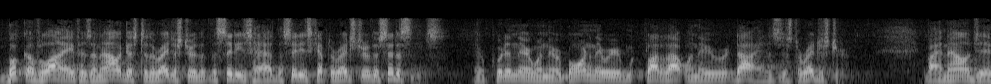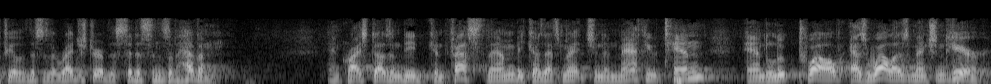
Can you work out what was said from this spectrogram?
book of life is analogous to the register that the cities had. The cities kept a register of their citizens. They were put in there when they were born and they were blotted out when they died. It's just a register. By analogy, they feel that this is a register of the citizens of heaven. And Christ does indeed confess them because that's mentioned in Matthew 10 and Luke 12 as well as mentioned here.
